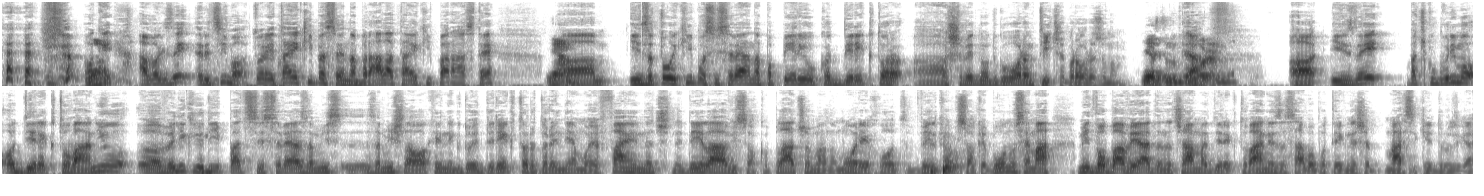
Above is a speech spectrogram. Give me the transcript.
okay, ampak zdaj, recimo, torej, ta ekipa se je nabrala, ta ekipa raste. Ja. Um, in za to ekipo si seveda na papirju kot direktor uh, še vedno odgovoren ti, če prav razumem. Jaz sem odgovoren. Ja. Uh, in zdaj, pač, ko govorimo o direktovanju, uh, veliko ljudi pač si seveda zamis, zamišlja, da okay, nekdo je direktor, torej njemu je fajn, noč ne dela, visoko plačo ima, na morje hod, velike visoke bonuse ima. Mi dva oba veja, da načama direktovanje za sabo potegne še marsikaj drugega.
